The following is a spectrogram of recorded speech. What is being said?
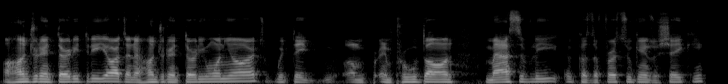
133 yards and 131 yards, which they um, improved on massively because the first two games were shaky.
